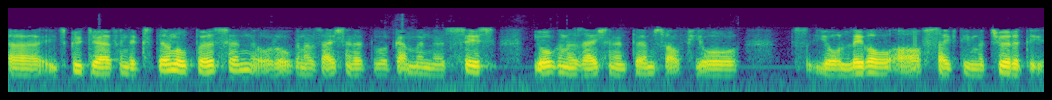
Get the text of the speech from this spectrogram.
uh, it's good to have an external person or organization that will come and assess your organization in terms of your your level of safety maturity.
